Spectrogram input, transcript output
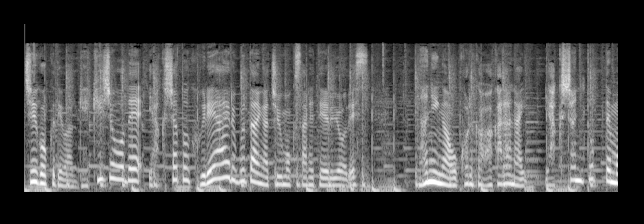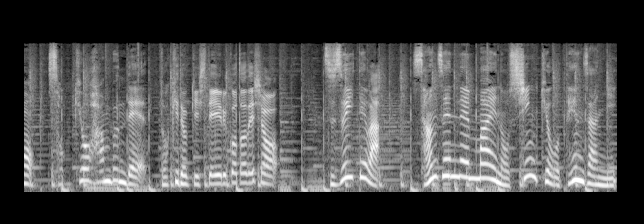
中国では劇場で役者と触れ合える舞台が注目されているようです。何が起こるかわからない役者にとっても即興半分でドキドキしていることでしょう。続いては3000年前の新疆天山に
